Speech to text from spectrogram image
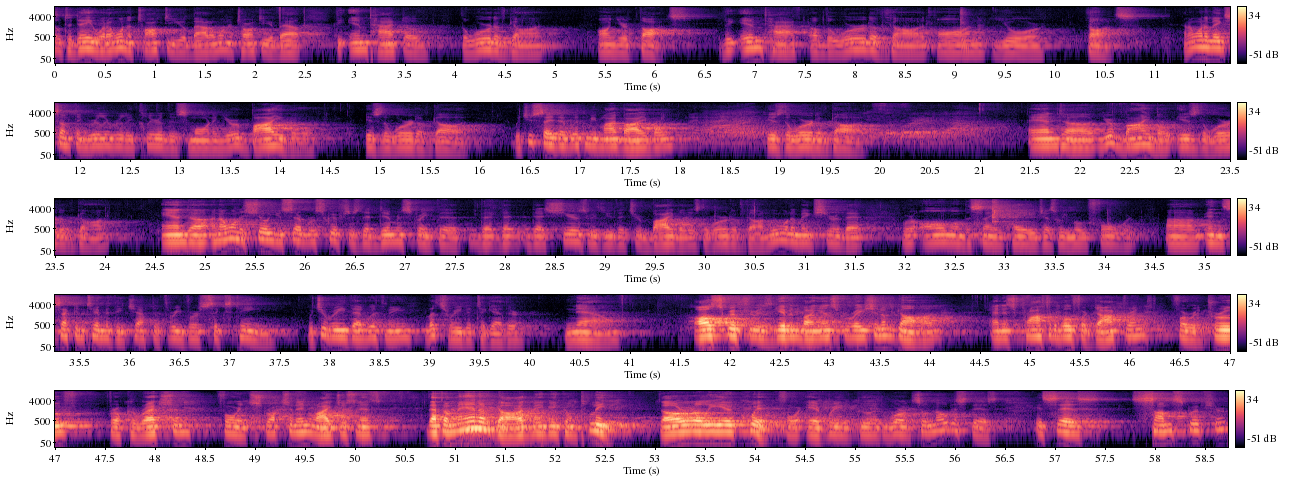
So, today, what I want to talk to you about, I want to talk to you about the impact of the Word of God on your thoughts. The impact of the Word of God on your thoughts. And I want to make something really, really clear this morning. Your Bible is the Word of God. Would you say that with me? My Bible is the Word of God. And uh, your Bible is the Word of God. And, uh, and I want to show you several scriptures that demonstrate that, that, that, that shares with you that your Bible is the Word of God. We want to make sure that we're all on the same page as we move forward. Um, in 2 Timothy chapter 3, verse 16, would you read that with me? Let's read it together. Now, all scripture is given by inspiration of God and is profitable for doctrine, for reproof, for correction, for instruction in righteousness, that the man of God may be complete thoroughly equipped for every good work. So notice this it says some scripture,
